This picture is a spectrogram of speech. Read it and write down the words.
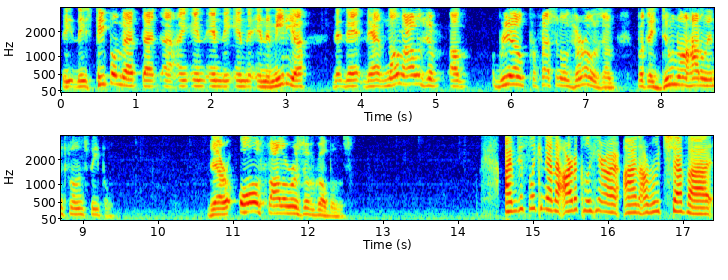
the these people that that uh, in in the in the in the media they they have no knowledge of, of real professional journalism, but they do know how to influence people. They are all followers of Goebbels. I'm just looking at an article here on, on Arutz Sheva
